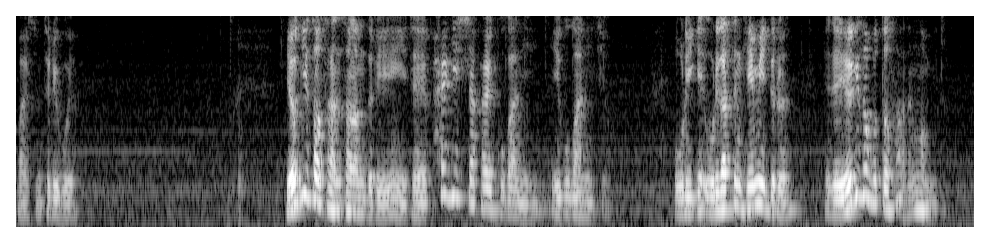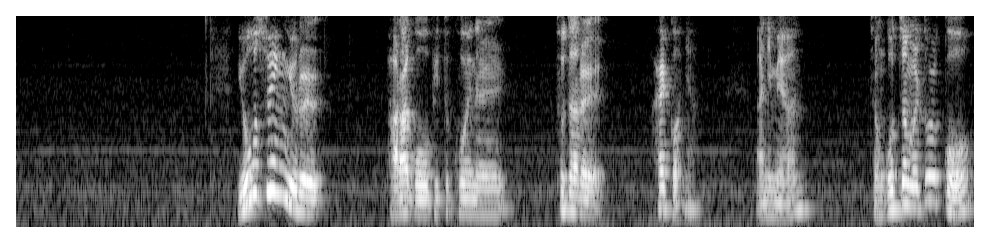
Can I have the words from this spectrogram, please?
말씀드리고요. 여기서 산 사람들이 이제 팔기 시작할 구간이 이 구간이죠. 우리 개- 우리 같은 개미들은 이제 여기서부터 사는 겁니다. 요 수익률을 바라고 비트코인을 투자를 할 거냐 아니면 전고점을 뚫고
